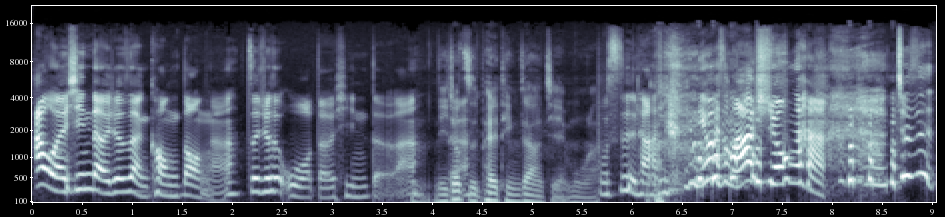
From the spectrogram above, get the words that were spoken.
啊，我的心得就是很空洞啊，这就是我的心得啊。嗯、你就只配听这样的节目了、啊？不是啦，你为什么要凶啊？就是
